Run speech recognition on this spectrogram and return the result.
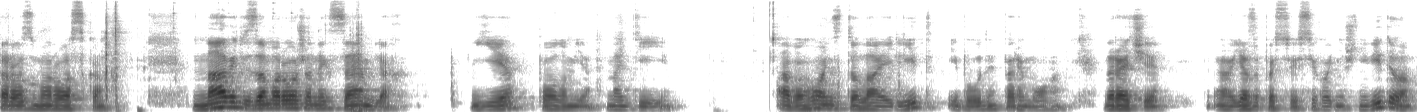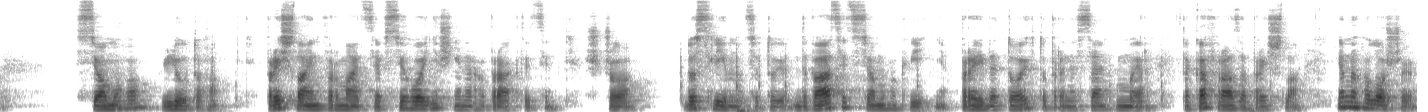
Розморозка. Навіть в заморожених землях є полум'я надії. А вогонь здолає лід і буде перемога. До речі, е, я записую сьогоднішнє відео 7 лютого. Прийшла інформація в сьогоднішній енергопрактиці, що дослівно цитую: 27 квітня прийде той, хто принесе мир. Така фраза прийшла. Я наголошую:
